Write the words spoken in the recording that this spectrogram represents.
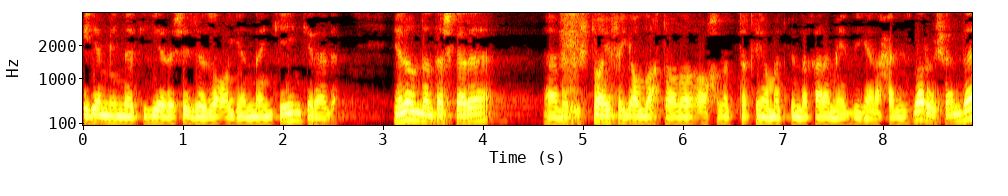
qilgan minnatiga yarasha jazo olgandan keyin kiradi. Yana undan tashqari e, bir uch toifaga alloh taolo oxiratda qiyomat kunida qaramaydi degan hadis bor. O'shanda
